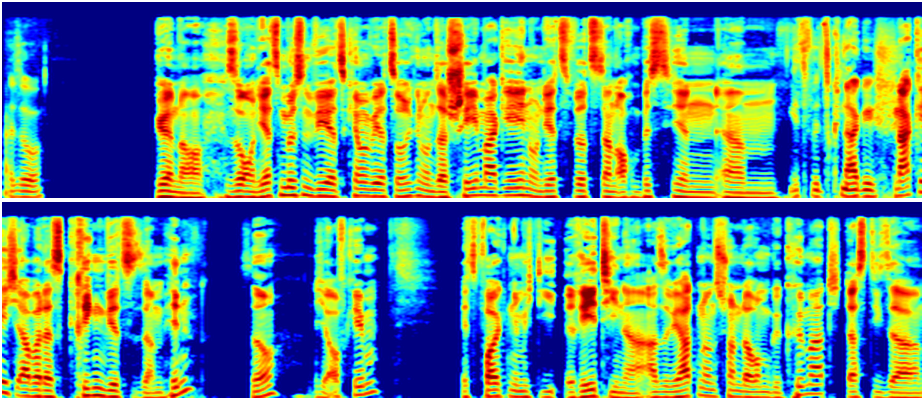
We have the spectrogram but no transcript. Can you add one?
Also. Genau. So, und jetzt müssen wir, jetzt können wir wieder zurück in unser Schema gehen und jetzt wird es dann auch ein bisschen. Ähm, jetzt wird es knackig. Knackig, aber das kriegen wir zusammen hin. So, nicht aufgeben. Jetzt folgt nämlich die Retina. Also wir hatten uns schon darum gekümmert, dass dieser,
